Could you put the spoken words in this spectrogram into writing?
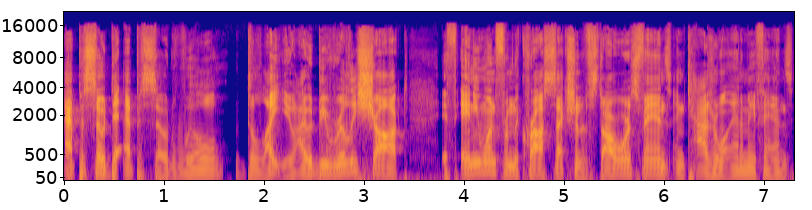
episode to episode, will delight you. I would be really shocked if anyone from the cross section of Star Wars fans and casual anime fans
